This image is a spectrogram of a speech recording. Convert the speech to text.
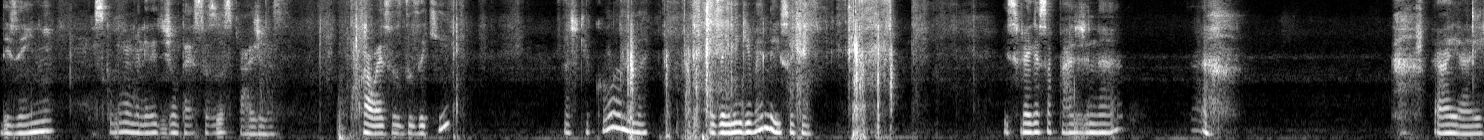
Desenhe Descobri uma maneira de juntar essas duas páginas. Qual? Essas duas aqui? Acho que é colando, né? Mas aí ninguém vai ler isso aqui. Esfrega essa página. Ai, ai.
